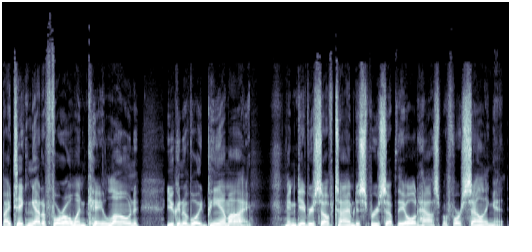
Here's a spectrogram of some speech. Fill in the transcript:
By taking out a 401k loan, you can avoid PMI and give yourself time to spruce up the old house before selling it.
